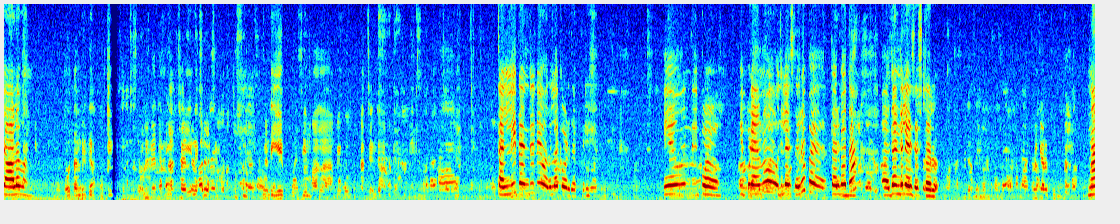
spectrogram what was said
చాలా తల్లి తండ్రిని వదలకూడదు ఎప్పుడు. ఏముంది? ఇప్పుడు ఇప్పుడేమో వదిలేస్తారు. తర్వాత దండలు వేసేస్తారు నా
